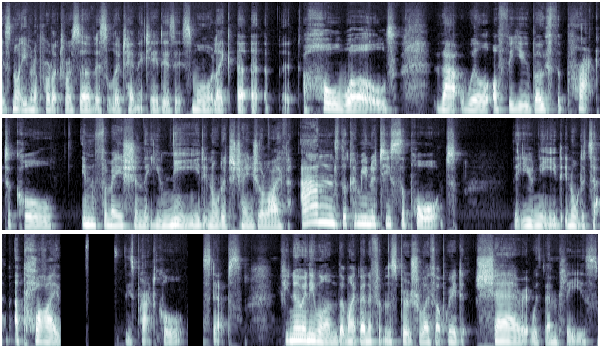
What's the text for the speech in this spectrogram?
it's not even a product or a service, although technically it is. It's more like a, a, a whole world that will offer you both the practical information that you need in order to change your life and the community support that you need in order to apply these practical steps. If you know anyone that might benefit from the spiritual life upgrade, share it with them, please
